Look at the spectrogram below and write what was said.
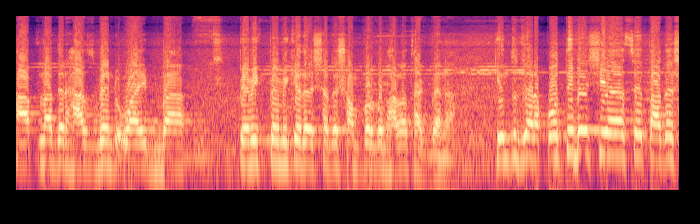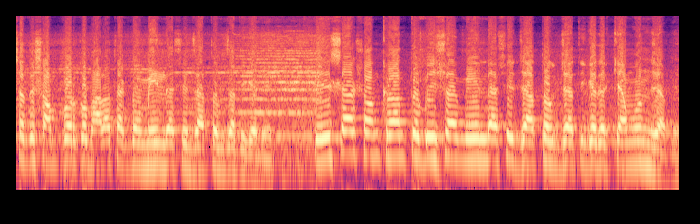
আপনাদের হাজব্যান্ড ওয়াইফ বা প্রেমিক প্রেমিকাদের সাথে সম্পর্ক ভালো থাকবে না। কিন্তু যারা প্রতিবেশী আছে, তাদের সাথে সম্পর্ক ভালো থাকবে মীন রাশির জাতক জাতিকাদের। পেশা সংক্রান্ত বিষয়, মীন রাশির জাতক জাতিকাদের কেমন যাবে?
